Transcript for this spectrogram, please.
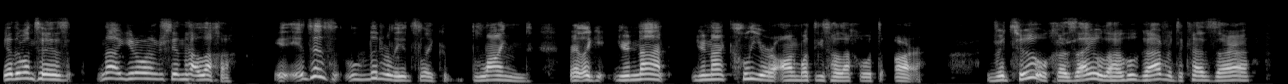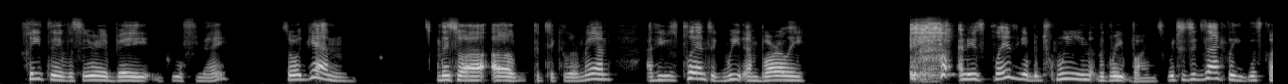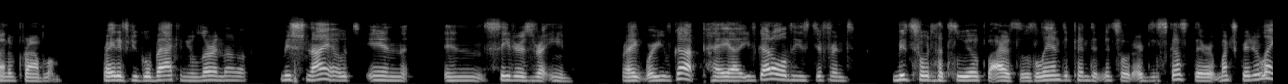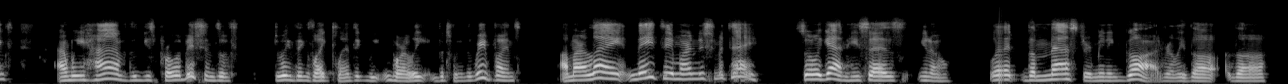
The other one says, no, you don't understand the halacha. It, it says literally, it's like blind, right? Like you're not you're not clear on what these halachot are. V'tu chazayu lahu dekazara chite v'sirei be gufne. So again, they saw a particular man, and he was planting wheat and barley, and he's planting it between the grapevines, which is exactly this kind of problem, right? If you go back and you learn the Mishnayot in in Seder's Zra'im, right, where you've got Peah, you've got all these different mitzvot hatluyot ba'aretz, those land dependent mitzvot are discussed there at much greater length, and we have these prohibitions of doing things like planting wheat and barley between the grapevines. Amar le nete mar nishmate. So again, he says, you know, let the master, meaning God, really the the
